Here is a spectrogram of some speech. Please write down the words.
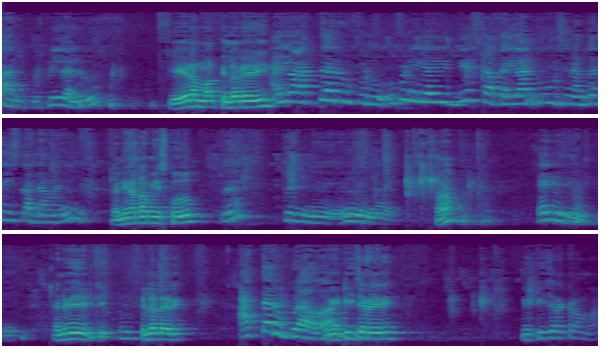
రారు ఇప్పుడు పిల్లలు. ఏడమ్మా పిల్లరేది అయ్యో అత్తారు ఇప్పుడు. ఇప్పుడు ఇక తీసుకొస్తా? ఇక ఊడ్చినాక తీసుకొద్దామని. ఎన్ని గంటలకు మీ స్కూలు? ఎనిమిదింటికి. ఎనిమిదింటికి. పిల్లలేరి? అత్తారు ఇప్పుడు మీ టీచర్ ఏరి? మీ టీచర్ ఎక్కడమ్మా?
